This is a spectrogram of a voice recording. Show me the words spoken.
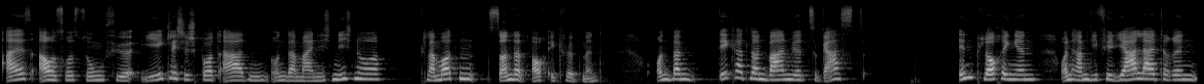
als Ausrüstung für jegliche Sportarten. Und da meine ich nicht nur Klamotten, sondern auch Equipment. Und beim Decathlon waren wir zu Gast in Plochingen und haben die Filialleiterin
